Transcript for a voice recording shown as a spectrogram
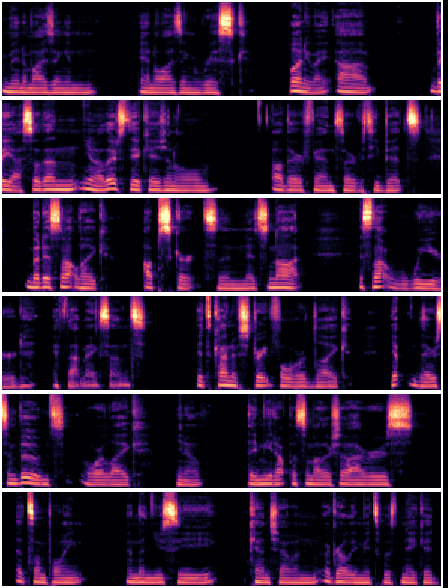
minimizing and analyzing risk. Well, anyway, uh, but yeah, so then you know, there's the occasional other fan servicey bits, but it's not like upskirts and it's not it's not weird if that makes sense. It's kind of straightforward like, yep, there's some boobs or like, you know, they meet up with some other survivors at some point and then you see Kencho and a girl he meets with naked,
